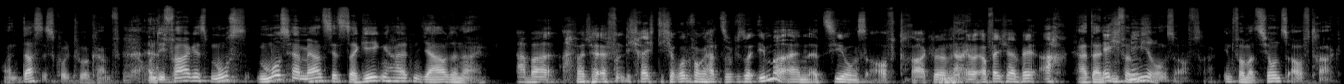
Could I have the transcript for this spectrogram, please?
Und das ist Kulturkampf. Ja. Und die Frage ist, muss, muss Herr Merz jetzt dagegenhalten, ja oder nein? Aber, aber der öffentlich-rechtliche Rundfunk hat sowieso immer einen Erziehungsauftrag. Nein. Auf welcher Welt? Ach, er hat einen Informierungsauftrag, nicht? Informationsauftrag.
